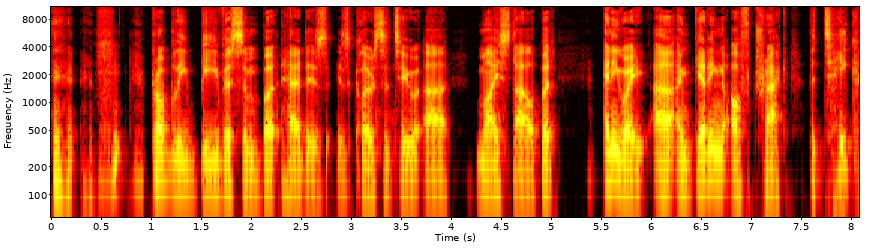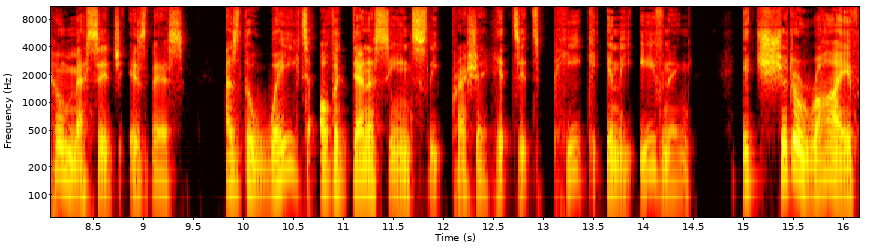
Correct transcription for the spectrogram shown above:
probably Beavis and Butthead is is closer to uh, my style. But anyway, uh, I'm getting off track. The take home message is this: as the weight of adenosine sleep pressure hits its peak in the evening, it should arrive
